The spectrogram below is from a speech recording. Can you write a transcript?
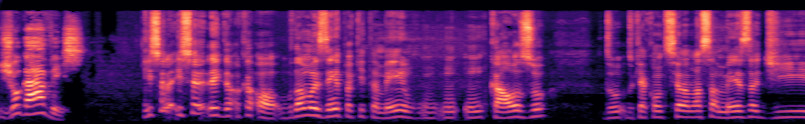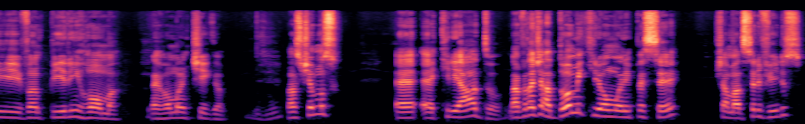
jogáveis. Isso, é, isso é legal. Ó, vou dar um exemplo aqui também, um, um, um caos do, do que aconteceu na nossa mesa de vampiro em Roma, né, Roma Antiga. Uhum. Nós tínhamos é, é, criado, na verdade, a Domi criou um NPC chamado Servilhos,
